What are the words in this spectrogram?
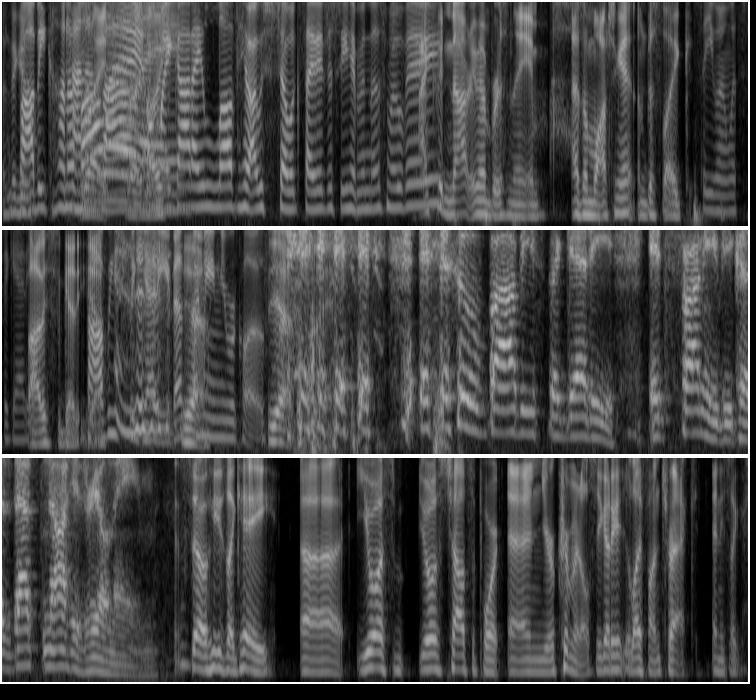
I think Bobby Cannavale. Right, right, Oh my god, I love him. I was so excited to see him in this movie. I could not remember his name as I'm watching it. I'm just like So you went with spaghetti. Bobby Spaghetti. yeah. Bobby Spaghetti. That's Yeah. I mean, you were close. Yeah. Ew, Bobby Spaghetti. It's funny because that's not his real name. So he's like, "Hey, uh, us, us child support, and you're a criminal, so you got to get your life on track." And he's like,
